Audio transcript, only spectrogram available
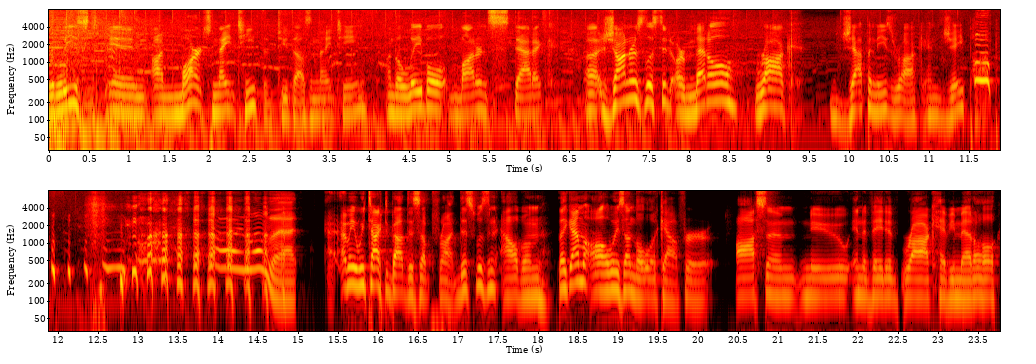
Released in on March 19th of 2019 on the label Modern Static. Uh, genres listed are metal, rock, Japanese rock, and J-pop. I love that. I mean, we talked about this up front. This was an album, like, I'm always on the lookout for awesome, new, innovative rock, heavy metal,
